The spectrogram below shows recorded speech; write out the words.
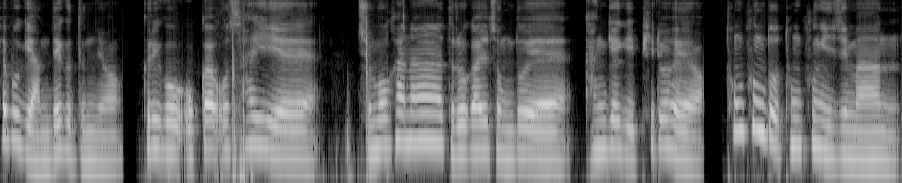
회복이 안 되거든요. 그리고 옷과 옷 사이에 주먹 하나 들어갈 정도의 간격이 필요해요. 통풍도 통풍이지만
